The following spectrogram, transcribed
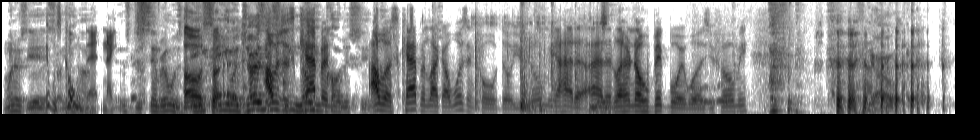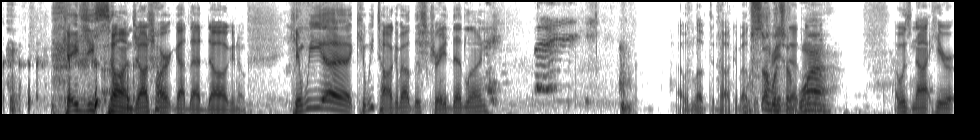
Winter's yeah. It was so, you cold know, that night. It was December. It was. Oh, you, so- you in Jersey? I was so just you know you capping- Cold as shit. I was capping like I wasn't cold though. You feel me? I had to, I had to let her know who Big Boy was. You feel me? Yo, KG son, Josh Hart got that dog in him. Can we uh can we talk about this trade deadline? I would love to talk about What's this up trade with your deadline. I was not here.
